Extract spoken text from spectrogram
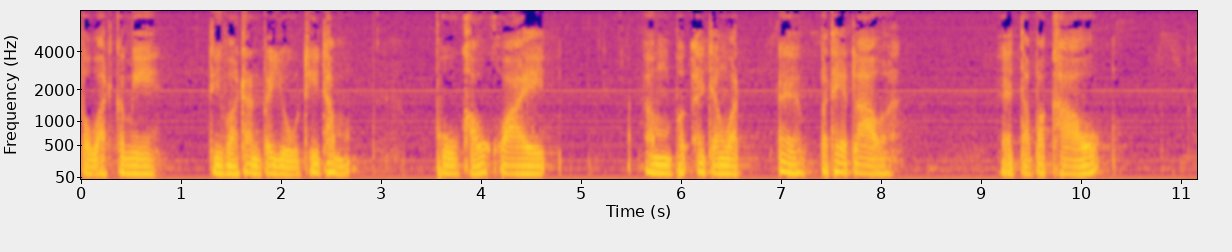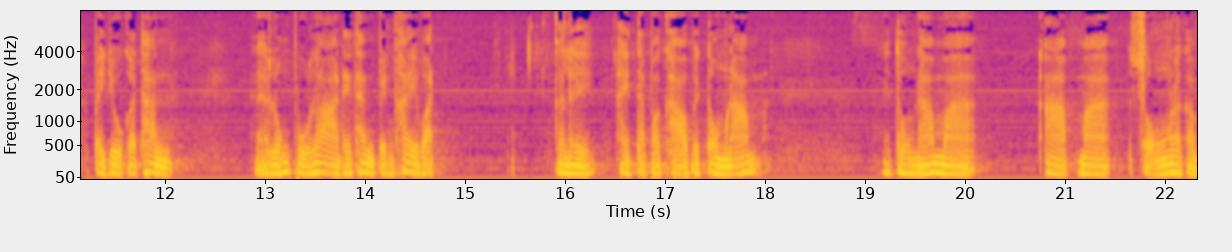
ประวัติก็มี ที่ว่าท่านไปอยู่ที่ถ้ำภูเขาควายอำเภอจังหวัดประเทศลาวตะปะขาวไปอยู่กับท่านหลวงปู่ล่าในท่านเป็นไข้หวัด ก็เลยให้ตะปะขาวไปต้มน้ำต้มน้ำมาอาบมาสงแล้วกับ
